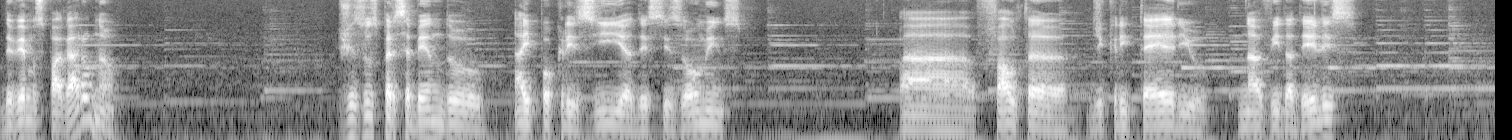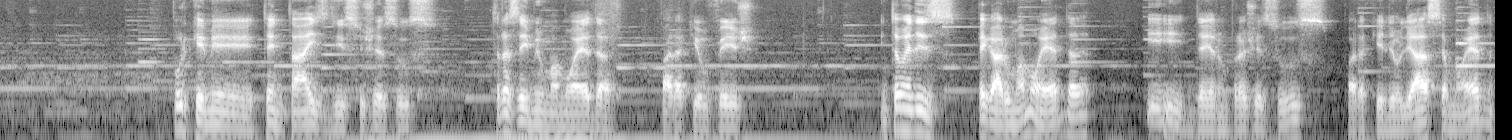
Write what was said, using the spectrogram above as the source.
Devemos pagar ou não? Jesus, percebendo a hipocrisia desses homens, a falta de critério na vida deles, por que me tentais, disse Jesus, trazei-me uma moeda para que eu veja. Então eles pegaram uma moeda e deram para Jesus para que ele olhasse a moeda.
